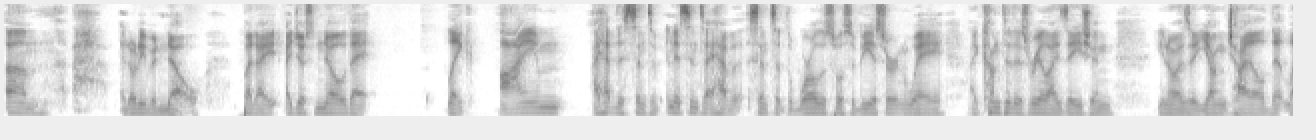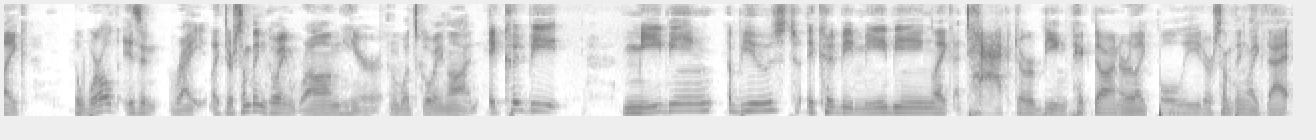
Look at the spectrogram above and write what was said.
um, I don't even know, but I I just know that like I'm I have this sense of innocence. I have a sense that the world is supposed to be a certain way. I come to this realization, you know, as a young child that like the world isn't right. Like there's something going wrong here and what's going on. It could be me being abused. It could be me being like attacked or being picked on or like bullied or something like that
